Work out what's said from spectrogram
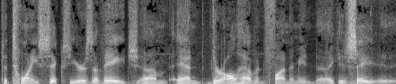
to 26 years of age, um, and they're all having fun. I mean, like you say,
